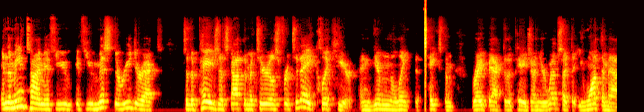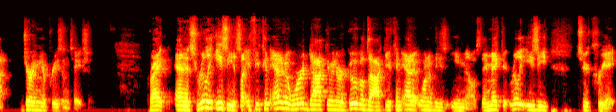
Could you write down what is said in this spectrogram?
In the meantime, if you if you missed the redirect to the page that's got the materials for today, click here and give them the link that takes them right back to the page on your website that you want them at during your presentation. Right? And it's really easy. It's like if you can edit a Word document or a Google Doc, you can edit one of these emails. They make it really easy to create.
